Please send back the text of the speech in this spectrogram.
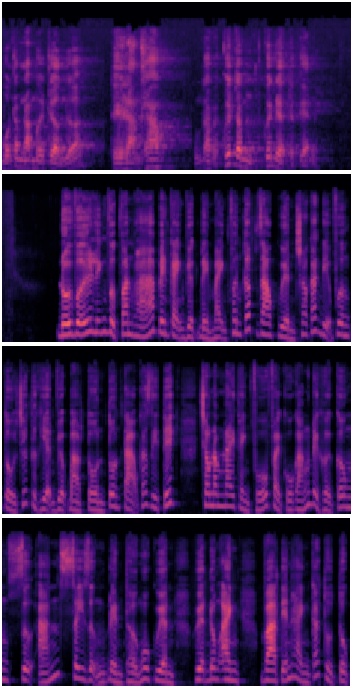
450 trường nữa. Thì làm sao? Chúng ta phải quyết tâm, quyết liệt thực hiện. Đối với lĩnh vực văn hóa, bên cạnh việc đẩy mạnh phân cấp giao quyền cho các địa phương tổ chức thực hiện việc bảo tồn tôn tạo các di tích, trong năm nay thành phố phải cố gắng để khởi công dự án xây dựng đền thờ Ngô Quyền, huyện Đông Anh và tiến hành các thủ tục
